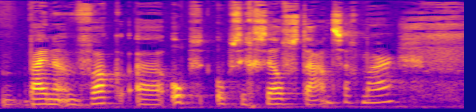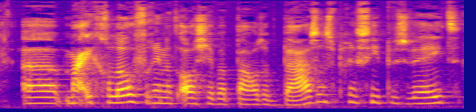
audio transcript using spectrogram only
bijna een vak uh, op, op zichzelf staand, zeg maar. Uh, maar ik geloof erin dat als je bepaalde basisprincipes weet,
